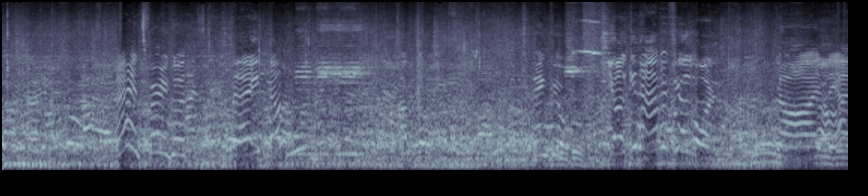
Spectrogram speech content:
Yeah, it's very good. Right? No? Thank you. Y'all can have if you want. No, I, thi- I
